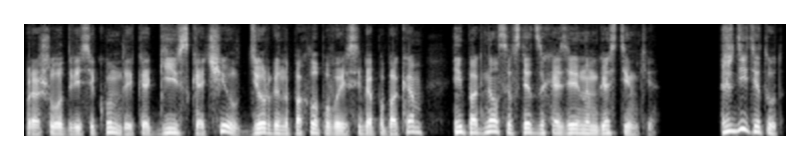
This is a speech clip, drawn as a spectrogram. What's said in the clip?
Прошло две секунды, как Гий вскочил, дерганно похлопывая себя по бокам, и погнался вслед за хозяином гостинки. «Ждите тут!»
